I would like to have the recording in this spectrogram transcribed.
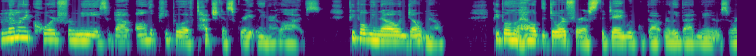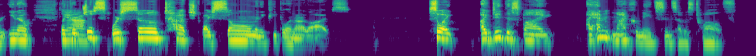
a memory cord for me is about all the people who have touched us greatly in our lives people we know and don't know, people who held the door for us the day we got really bad news, or, you know, like Yeah. we're just, we're so touched by so many people in our lives. So I, I did this by, I hadn't macrameed since I was 12.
